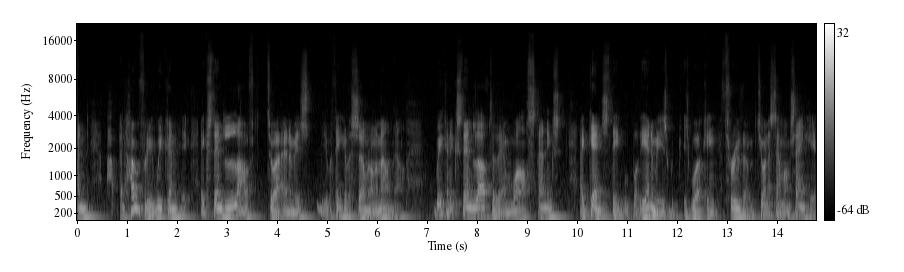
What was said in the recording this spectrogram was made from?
and and hopefully we can extend love to our enemies. You're thinking of the Sermon on the Mount now. We can extend love to them while standing against the what the enemy is, is working through them. Do you understand what I'm saying here?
